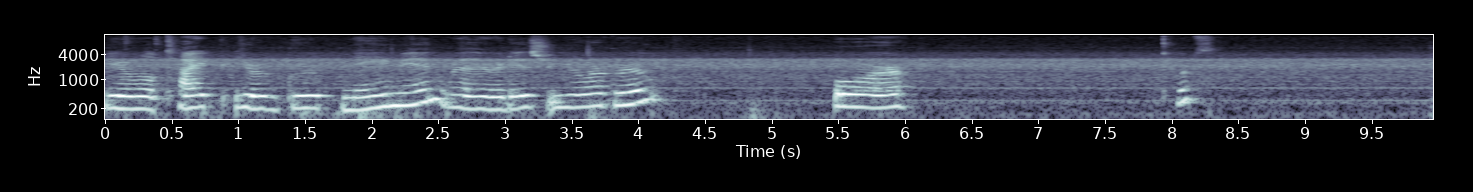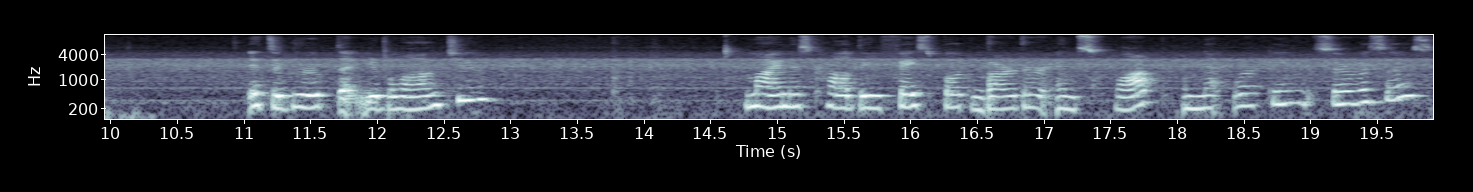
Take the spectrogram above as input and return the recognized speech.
You will type your group name in, whether it is your group or, whoops, it's a group that you belong to. Mine is called the Facebook Barter and Swap Networking Services.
